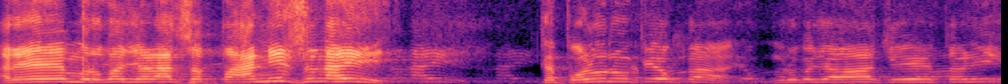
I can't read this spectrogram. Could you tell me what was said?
अरे मृगजळाचं पाणीच नाही. तर पळून उपयोग काय? मृगजळाचे तळी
